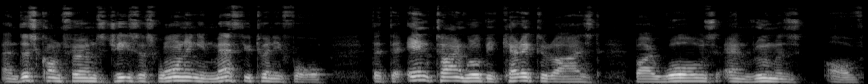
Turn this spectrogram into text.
and this confirms Jesus' warning in Matthew 24 that the end time will be characterized by wars and rumors of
